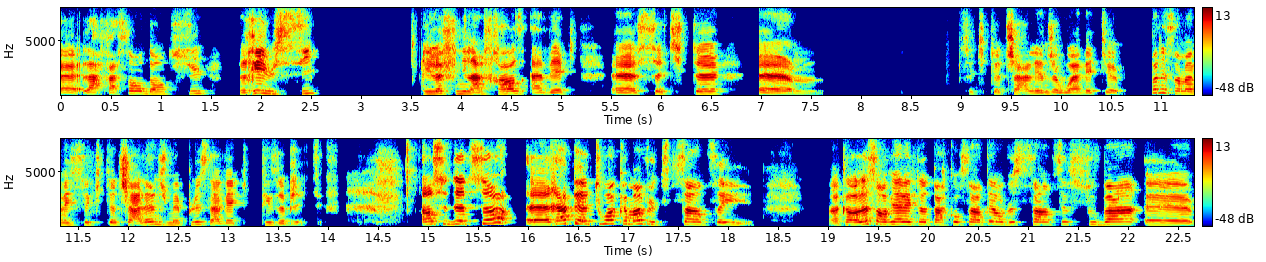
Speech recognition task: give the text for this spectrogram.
euh, la façon dont tu réussis. Et là, finis la phrase avec euh, ce qui te euh, ce qui te challenge ou avec, pas nécessairement avec ce qui te challenge, mais plus avec tes objectifs. Ensuite de ça, rappelle-toi comment veux-tu te sentir. Encore là, si on vient avec notre parcours santé, on veut se sentir souvent euh,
